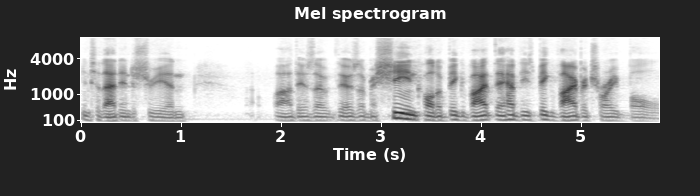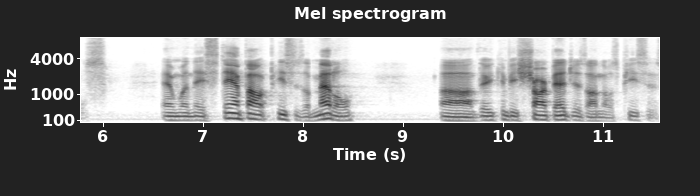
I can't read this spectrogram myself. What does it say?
into that industry, and uh, there's a there's a machine called a big. Vi- they have these big vibratory bowls, and when they stamp out pieces of metal, uh, there can be sharp edges on those pieces.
